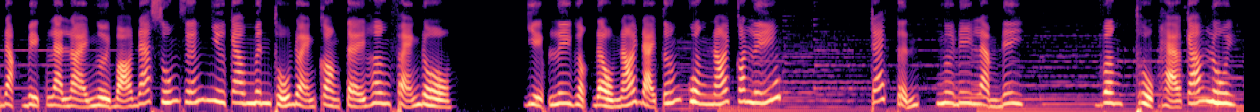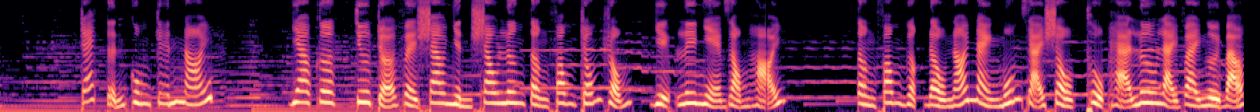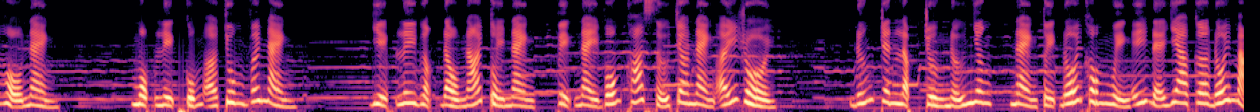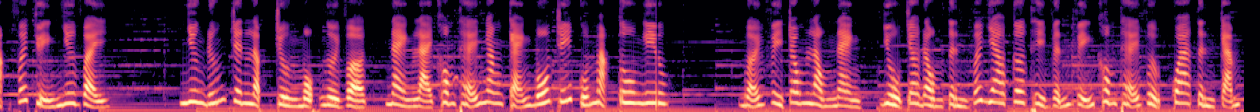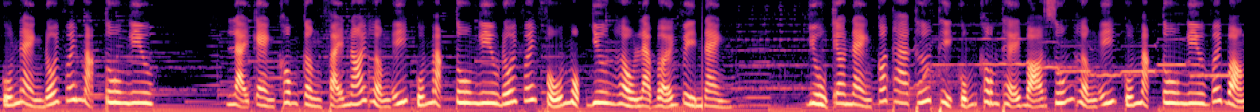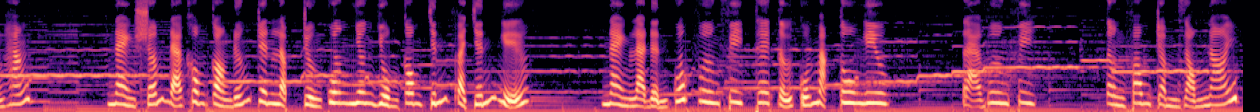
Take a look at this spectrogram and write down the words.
Đặc biệt là loại người bỏ đá xuống giếng như cao minh thủ đoạn còn tệ hơn phản đồ. Diệp Ly gật đầu nói đại tướng quân nói có lý. Trác tỉnh, ngươi đi làm đi. Vâng, thuộc hạ cáo lui. Trác tỉnh cung kính nói. Giao cơ, chưa trở về sao nhìn sau lưng Tần Phong trống rỗng? Diệp Ly nhẹ giọng hỏi. Tần Phong gật đầu nói nàng muốn giải sầu, Thuộc hạ lưu lại vài người bảo hộ nàng. Một liệt cũng ở chung với nàng. Diệp Ly gật đầu nói tùy nàng, Việc này vốn khó xử cho nàng ấy rồi. Đứng trên lập trường nữ nhân, Nàng tuyệt đối không nguyện ý để giao cơ đối mặt với chuyện như vậy. Nhưng đứng trên lập trường một người vợ, Nàng lại không thể ngăn cản bố trí của mặt tu nghiêu. Bởi vì trong lòng nàng, Dù cho đồng tình với giao cơ thì vĩnh viễn không thể vượt qua tình cảm của nàng đối với mặt tu nghiêu. Lại càng không cần phải nói hận ý của mặt tu nghiêu đối với phủ một dương hầu là bởi vì nàng. Dù cho nàng có tha thứ thì cũng không thể bỏ xuống hận ý của mặt tu nghiêu với bọn hắn. Nàng sớm đã không còn đứng trên lập trường quân nhân dùng công chính và chính nghĩa. Nàng là định quốc vương phi, thê tử của mặt tu nghiêu. Tạ vương phi. Tần Phong trầm giọng nói.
